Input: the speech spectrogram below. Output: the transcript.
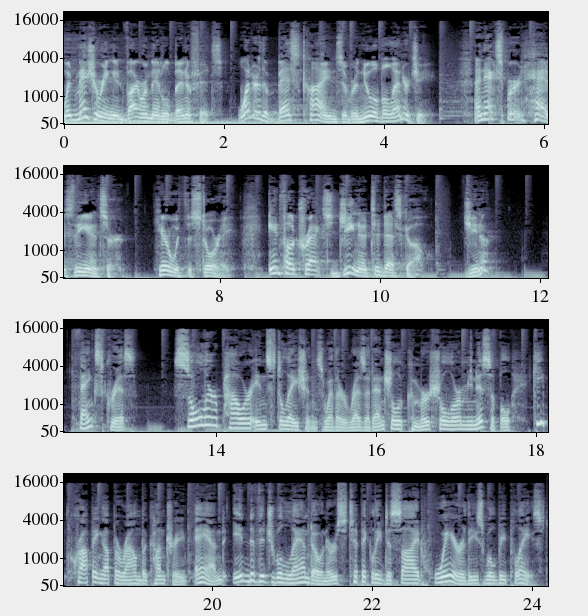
When measuring environmental benefits, what are the best kinds of renewable energy? An expert has the answer. Here with the story, InfoTrack's Gina Tedesco. Gina? Thanks, Chris. Solar power installations, whether residential, commercial, or municipal, keep cropping up around the country, and individual landowners typically decide where these will be placed.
